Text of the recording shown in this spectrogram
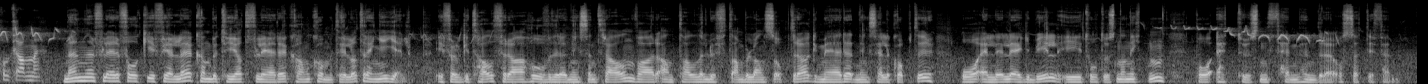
programmet. Men flere folk i fjellet kan bety at flere kan komme til å trenge hjelp. Ifølge tall fra Hovedredningssentralen var antallet luftambulanseoppdrag med redningshelikopter og eller legebil i 2019 på 1575.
